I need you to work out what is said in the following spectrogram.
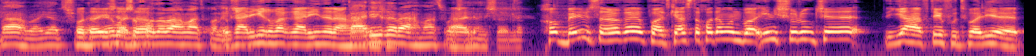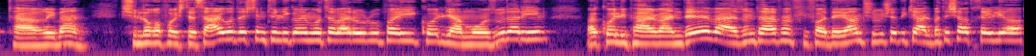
به به یاد خدا خدا رحمت کنه. غریق و قرین رحمت غریق رحمت باشه بله. انشالله خب بریم سراغ پادکست خودمون. با این شروع که یه هفته فوتبالی تقریبا شلوغ و پشت سر گذاشتیم تو لیگای معتبر اروپایی. کلی هم موضوع داریم و کلی پرونده و از اون طرف هم فیفا دی هم شروع شده که البته شاید خیلی ها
